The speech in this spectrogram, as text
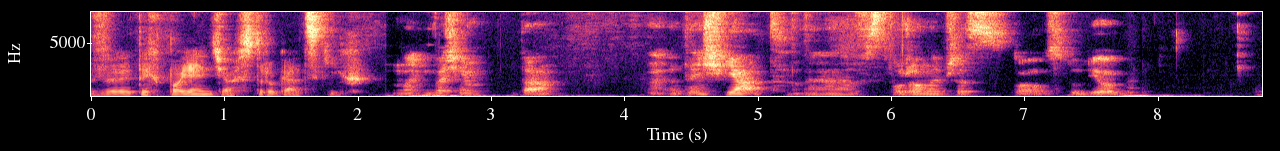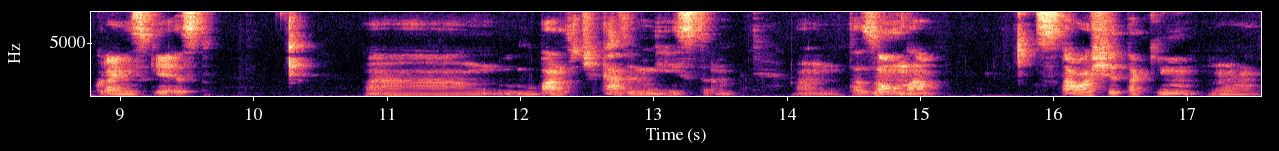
w tych pojęciach strugackich. No i właśnie ta, ten świat e, stworzony przez to studio ukraińskie jest e, bardzo ciekawym miejscem. Ta zona stała się takim mm,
